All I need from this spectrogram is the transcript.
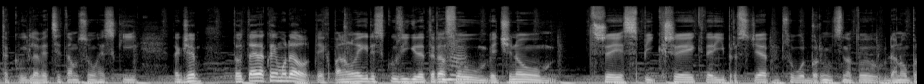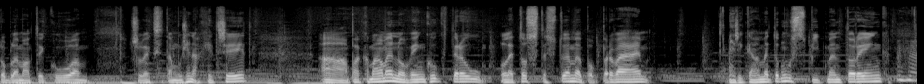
takovýhle věci tam jsou hezký. Takže to, to je takový model těch panelových diskuzí, kde teda mm-hmm. jsou většinou tři speakři, který prostě jsou odborníci na tu danou problematiku a člověk si tam může nachytřit. A pak máme novinku, kterou letos testujeme poprvé, Říkáme tomu speed mentoring mm-hmm.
